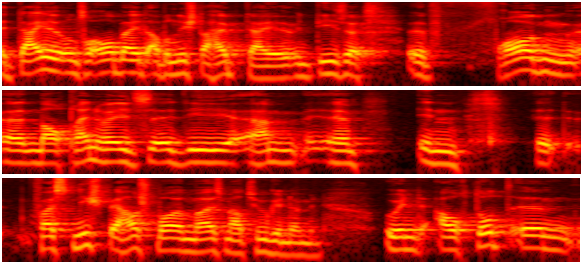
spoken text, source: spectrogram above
ein Teil unserer Arbeit, aber nicht der Hauptteil. Und diese äh, Fragen äh, nach Brennholz, die haben in fast nicht beherrschbarem Maß mehr zugenommen. Und auch dort ähm,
